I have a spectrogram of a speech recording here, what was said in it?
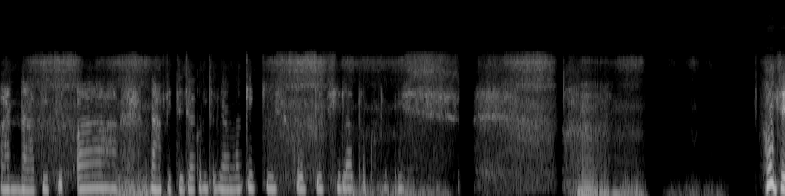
আর নাপিতে আহ নাপিতে যখন তুমি আমাকে কিস করতেছিলা তখন ইস। হয়েছে।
